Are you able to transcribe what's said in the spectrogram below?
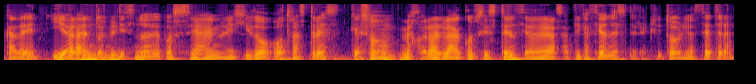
KDE. Y ahora en 2019 pues se han elegido otras tres, que son mejorar la consistencia de las aplicaciones, del escritorio, etc.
